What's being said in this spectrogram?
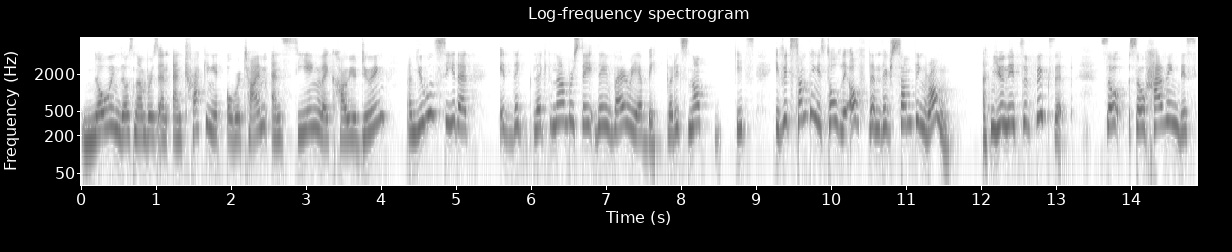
knowing those numbers and, and tracking it over time and seeing like how you're doing. And you will see that it they, like the numbers they, they vary a bit but it's not it's if it's something is totally off then there's something wrong and you need to fix it. So so having this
